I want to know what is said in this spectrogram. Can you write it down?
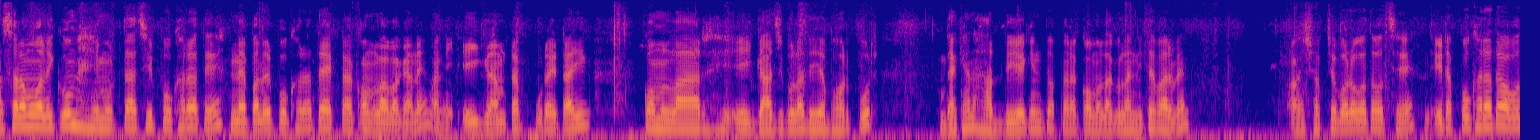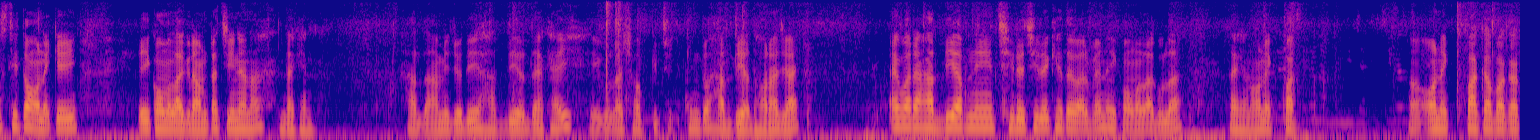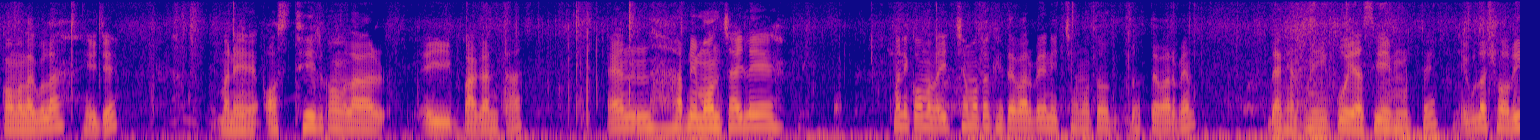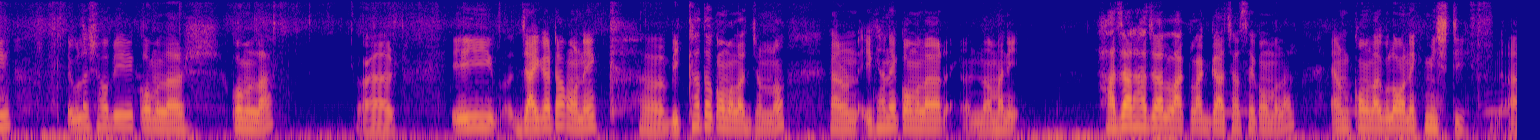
আসসালামু আলাইকুম। এই মুহূর্তে আছি পোখারাতে, নেপালের পোখারাতে একটা কমলা বাগানে। মানে এই গ্রামটা পুরাটাই কমলার এই গাছগুলা দিয়ে ভরপুর। দেখেন, হাত দিয়ে কিন্তু আপনারা কমলাগুলা নিতে পারবেন। আর সবচেয়ে বড় কথা হচ্ছে, এটা পোখারাতে অবস্থিত, অনেকেই এই কমলা গ্রামটা চিনে না। দেখেন, হাত, আমি যদি হাত দিয়ে দেখাই, এগুলা সব কিছু কিন্তু হাত দিয়ে ধরা যায়। একবারে হাত দিয়ে আপনি ছিঁড়ে ছিঁড়ে খেতে পারবেন এই কমলাগুলা। দেখেন, অনেক পাক অনেক পাকা পাকা কমলাগুলা, এই যে মানে অস্থির কমলার এই বাগানটা। অ্যান্ড আপনি মন চাইলে মানে কমলা ইচ্ছা মতো খেতে পারবেন, ইচ্ছা মতো ধরতে পারবেন। দেখেন, আমি কই আছি এই মুহূর্তে? এগুলো সবই এগুলো সবই কমলার, কমলা। আর এই জায়গাটা অনেক বিখ্যাত কমলার জন্য। কারণ এখানে কমলার মানে হাজার হাজার লাখ লাখ গাছ আছে কমলার। এখন কমলাগুলো অনেক মিষ্টি।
